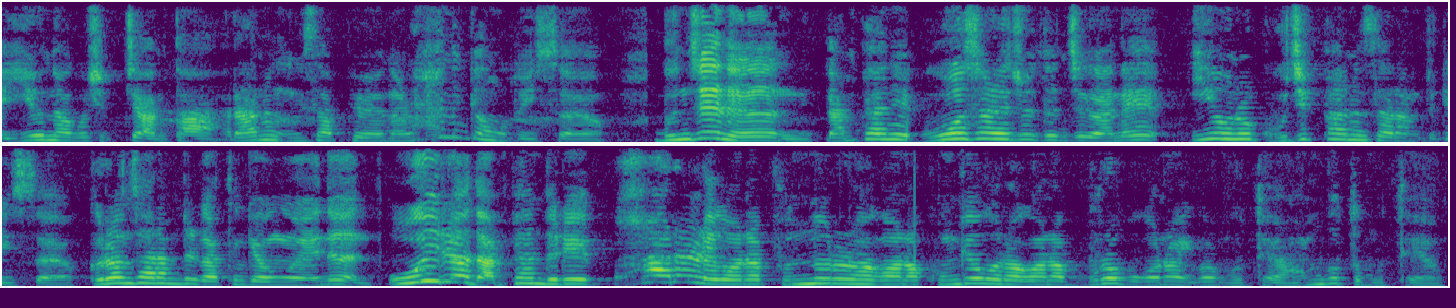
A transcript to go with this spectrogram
이혼하고 싶지 않다라는 의사 표현을 하는 경우도 있어요. 문제는 남편이 무엇을 해주든지 간에 이혼을 고집하는 사람들이 있어요. 그런 사람들 같은 경우에는 오히려 남편들이 화를 내거나 분노를 하거나 공격을 하거나 물어보거나 이걸 못해요. 아무것도 못해요.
